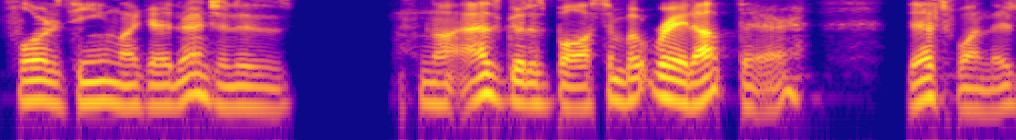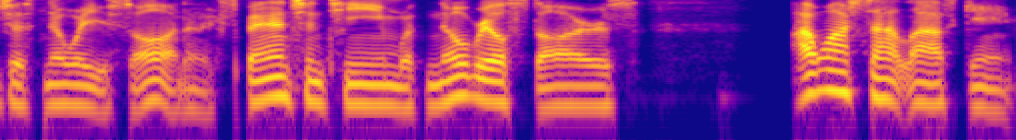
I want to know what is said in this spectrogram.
Florida team, like I mentioned, is not as good as Boston, but right up there. This one, there's just no way you saw it. An expansion team with no real stars. I watched that last game.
